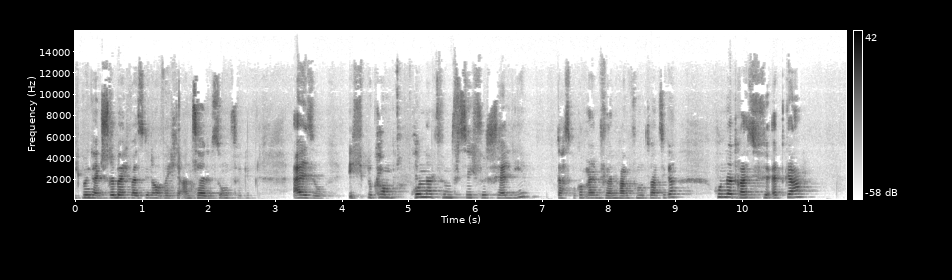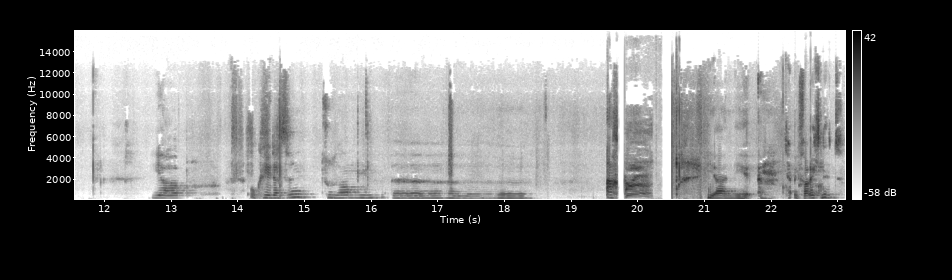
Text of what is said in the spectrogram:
Ich bin kein Streber, ich weiß genau, welche Anzahl es ungefähr gibt. Also, ich bekomme 150 für Shelly. Das bekommt man für einen Rang 25er. 130 für Edgar. Ja, okay, das sind zusammen. Äh, ach. Ja, nee, ich habe mich verrechnet.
